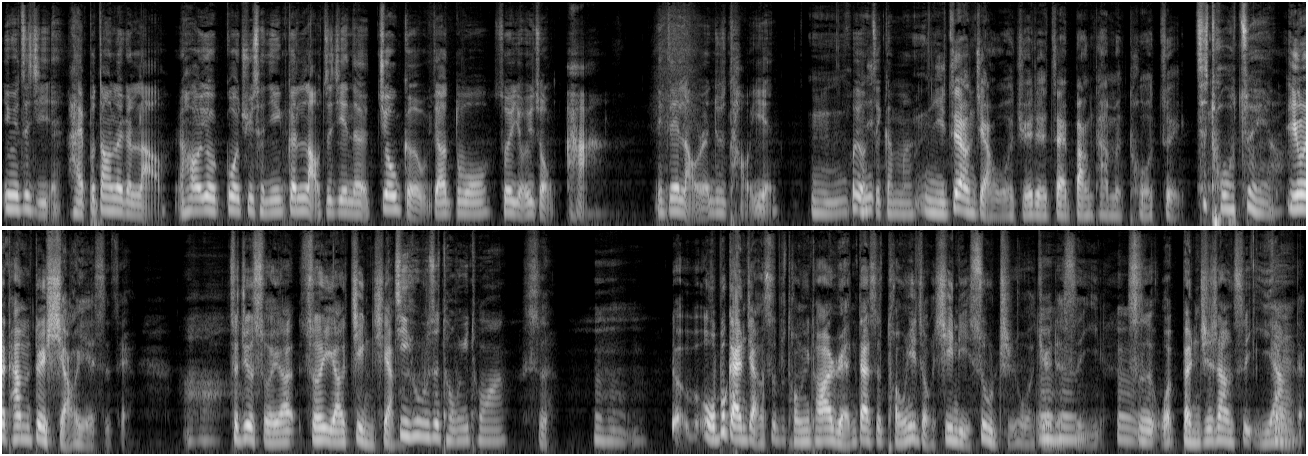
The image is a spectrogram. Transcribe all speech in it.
因为自己还不到那个老，然后又过去曾经跟老之间的纠葛比较多，所以有一种啊，你这些老人就是讨厌，嗯，会有这个吗？你，你这样讲，我觉得在帮他们脱罪，是脱罪啊，因为他们对小也是这样，哦，这就所以要所以要镜像，几乎是同一坨，是，嗯，我不敢讲是不是同一套人，但是同一种心理素质，我觉得是一，嗯、是我本质上是一样的。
